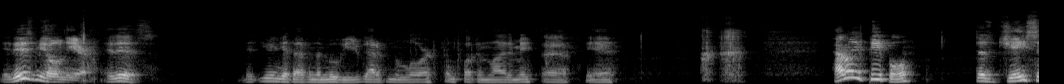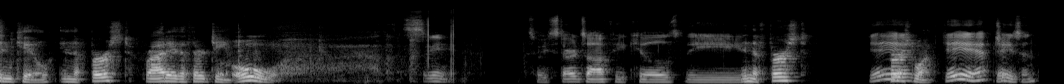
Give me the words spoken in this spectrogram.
It is Mjolnir. It is. You didn't get that from the movies. You got it from the lore. Don't fucking lie to me. Yeah. Yeah. How many people does Jason kill in the first Friday the 13th? Oh. Let's see. So he starts off. He kills the In the first. yeah, yeah, first yeah. one. Yeah, yeah, yeah. Jason.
